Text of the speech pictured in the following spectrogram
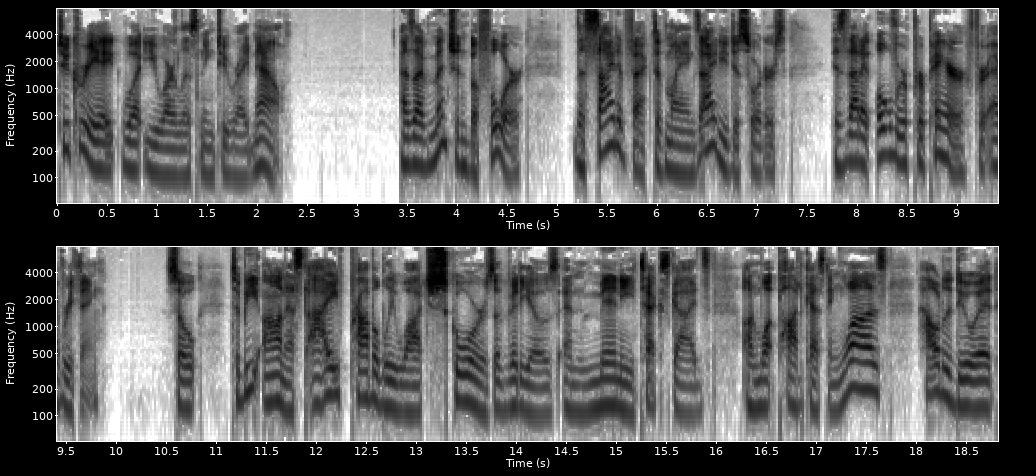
to create what you are listening to right now. As I've mentioned before, the side effect of my anxiety disorders is that I over prepare for everything. So to be honest, I've probably watched scores of videos and many text guides on what podcasting was, how to do it,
